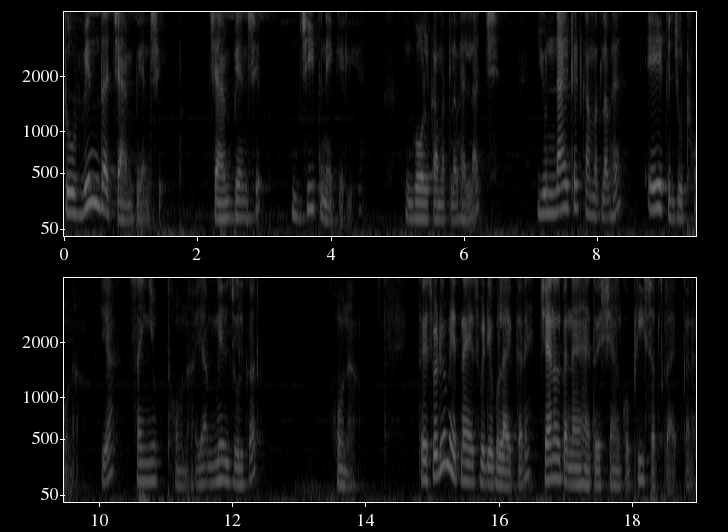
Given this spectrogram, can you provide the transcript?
To win the championship championship जीतने के लिए। गोल का मतलब है लक्ष्य। यूनाइटेड का मतलब है एकजुट होना या संयुक्त होना या मिलजुल कर होना। तो इस वीडियो में इतना है। इस वीडियो को लाइक करें। चैनल पर नया है तो इस चैनल को प्लीज़ सब्सक्राइब करें।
